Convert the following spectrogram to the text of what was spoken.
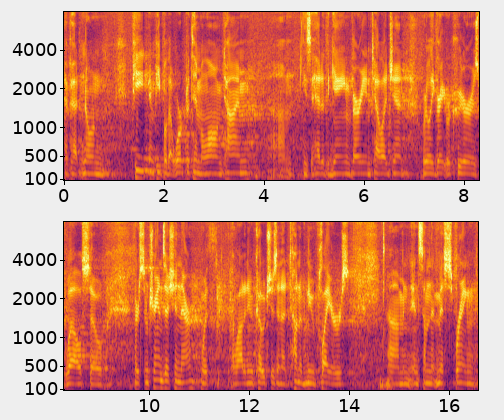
Have had known Pete and people that worked with him a long time. Um, he's ahead of the game, very intelligent, really great recruiter as well. So there's some transition there with a lot of new coaches and a ton of new players, um, and, and some that missed spring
